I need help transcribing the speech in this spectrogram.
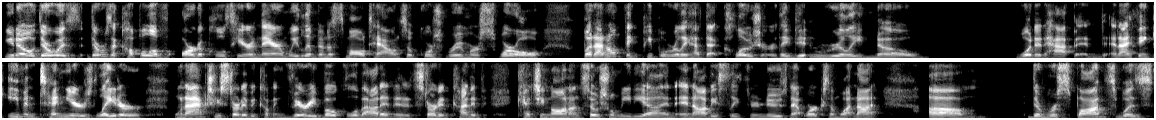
you know, there was there was a couple of articles here and there, and we lived in a small town, so of course rumors swirl. But I don't think people really had that closure. They didn't really know what had happened. And I think even 10 years later, when I actually started becoming very vocal about it and it started kind of catching on on social media and, and obviously through news networks and whatnot, um, the response was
